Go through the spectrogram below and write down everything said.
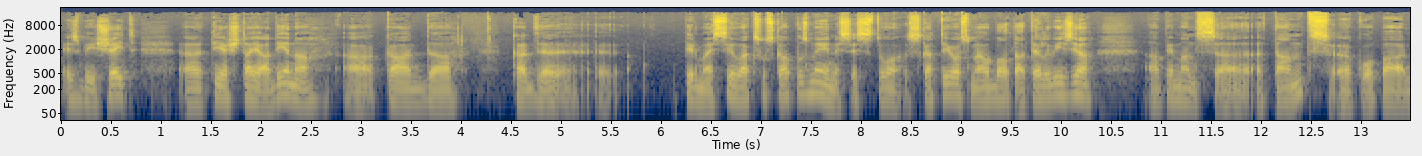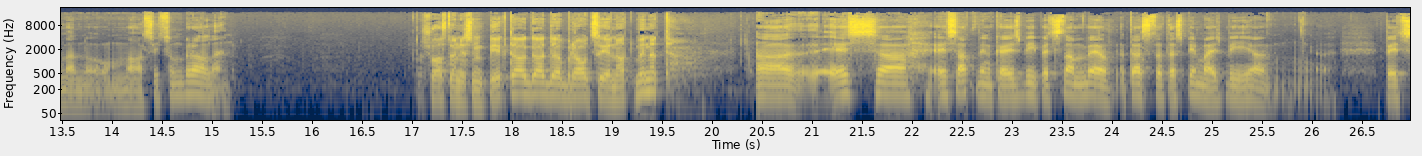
Es biju šeit tieši tajā dienā, kad, kad pirmais cilvēks uzkāpa uz mēnesi. Es to skatījos Melnbaltā televīzijā pie manas tantes kopā ar manu māsīcu un brālēnu. Šo 85. gada braucienu atminat? Es, es atminu, ka es biju pēc tam vēl, tas, tas pirmais bija pēc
